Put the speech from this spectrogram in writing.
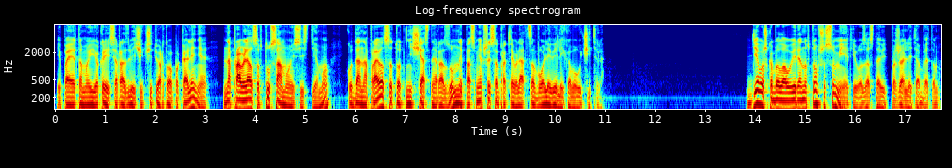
И поэтому ее крейсер-разведчик четвертого поколения направлялся в ту самую систему, куда направился тот несчастный разумный, посмевший сопротивляться воле великого учителя. Девушка была уверена в том, что сумеет его заставить пожалеть об этом,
